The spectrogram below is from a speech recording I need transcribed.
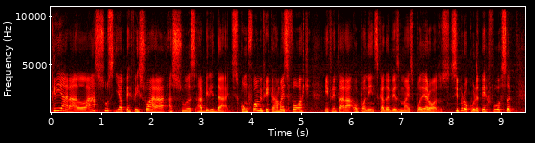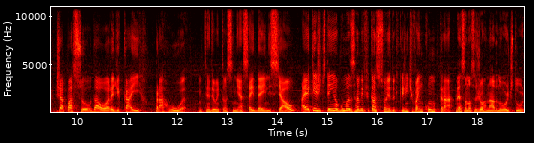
criará laços e aperfeiçoará as suas habilidades. Conforme ficar mais forte, enfrentará oponentes cada vez mais poderosos. Se procura ter força, já passou da hora de cair pra rua entendeu? Então assim, essa é a ideia inicial. Aí aqui a gente tem algumas ramificações do que a gente vai encontrar nessa nossa jornada no World Tour.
